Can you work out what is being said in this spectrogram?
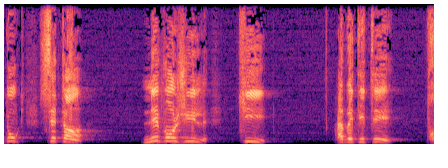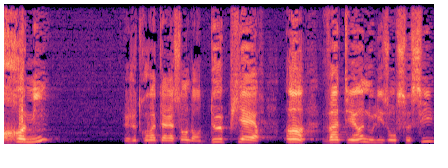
Donc c'est un évangile qui avait été promis. Et je trouve intéressant dans 2 Pierre 1, 21, nous lisons ceci.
